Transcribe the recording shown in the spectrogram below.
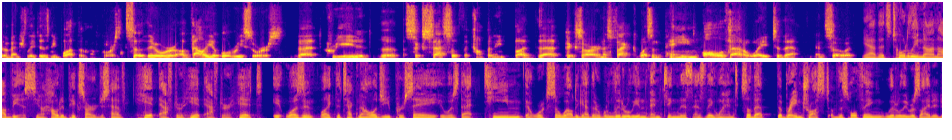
Eventually, Disney bought them, of course. So they were a valuable resource that created the success of the company, but that Pixar, in effect, wasn't paying all of that away to them. And so it, yeah, that's totally non-obvious. You know, how did Pixar just have hit after hit after hit? It wasn't like the technology per se. It was that team that worked so well together. We're literally inventing this as they went so that the brain trust of this whole thing literally resided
